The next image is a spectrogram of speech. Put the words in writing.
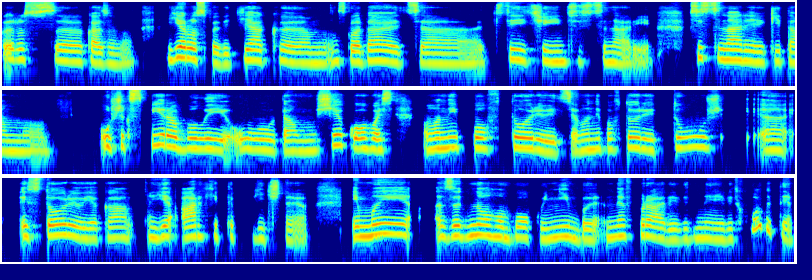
розказано. Є розповідь, як складаються ці чи інші сценарії. Всі сценарії, які там у Шекспіра були, у там ще когось, вони повторюються, вони повторюють ту ж історію, яка є архетипічною. І ми з одного боку ніби не вправі від неї відходити,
